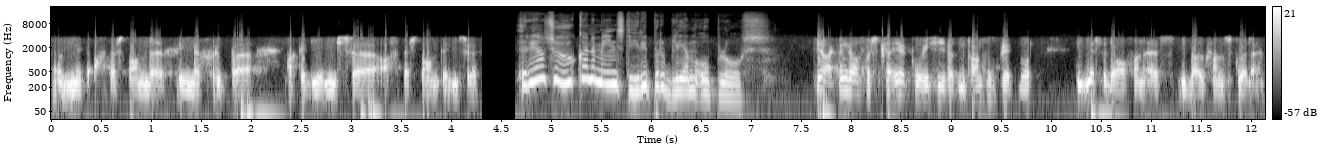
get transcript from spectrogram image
eh, met agterstande, vriendegroepe, akademiese agterstande en so. Rian, so hoe kan 'n mens hierdie probleem oplos? Ja, ek dink daar's verskeie kwessies wat moet aangespreek word. Die eerste daarvan is die bou van skole.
